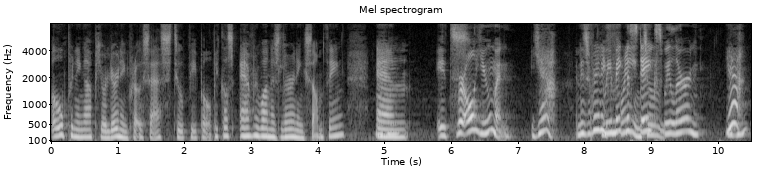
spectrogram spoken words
opening up your learning process to people because everyone is learning something mm-hmm. and it's We're all human. Yeah. And it's really We make mistakes, to, we learn. Yeah. Mm-hmm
